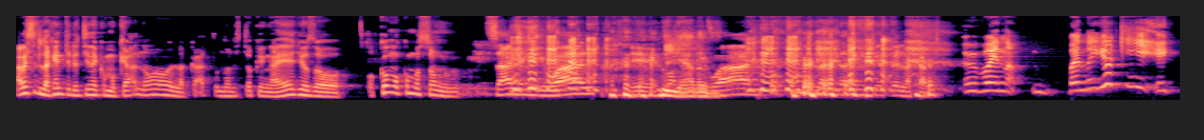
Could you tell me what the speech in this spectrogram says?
A veces la gente le tiene como que, ah, no, la Cato, no les toquen a ellos, o, o ¿cómo, cómo son? ¿Salen igual? Eh, comen igual? ¿Cómo es la vida de un estudiante de la Cato? Bueno, bueno, yo aquí eh,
